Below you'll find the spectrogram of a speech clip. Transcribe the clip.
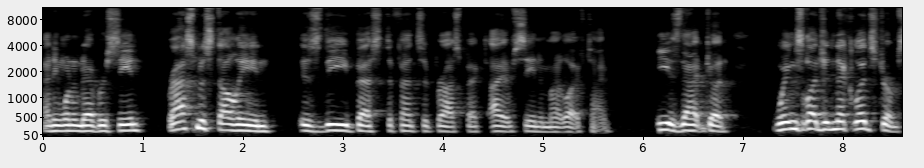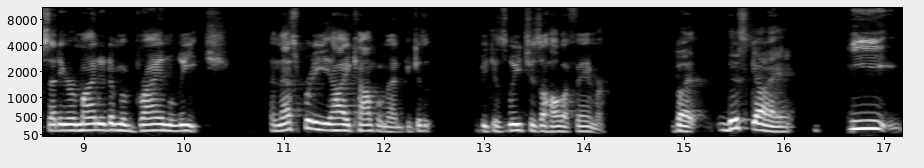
anyone had ever seen, Rasmus Dahlin is the best defensive prospect I have seen in my lifetime. He is that good. Wings legend Nick Lidstrom said he reminded him of Brian Leetch. And that's pretty high compliment because because Leetch is a Hall of Famer. But this guy, he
